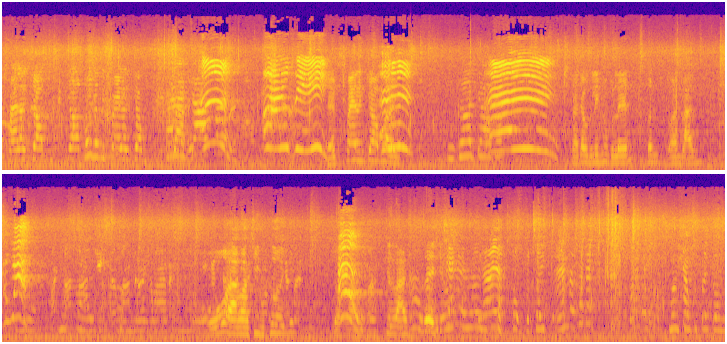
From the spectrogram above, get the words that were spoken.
កឆ្វែឡើងចប់ចប់ហើយនឹងឆ្វែឡើងចប់ចាស់អឺអូអានោះស៊ីតែឆ្វែឡើងចប់ហើយអង្គចប់ចាចូលទៅលីក្នុងកលែនប៉ុនអត់ឡើងអូអាមកជីឃើញទេចូលជិះឡើងទេជិះថ្ងៃកុកទៅអានទៅ Đấy, wow. Đấy, vậy đi Này. Ê!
